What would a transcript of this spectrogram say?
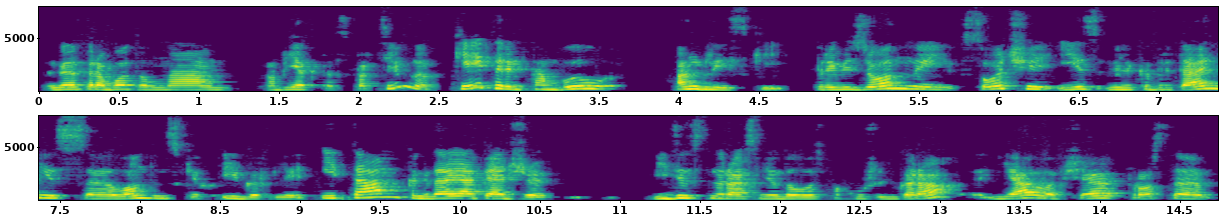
а когда ты работал на объектах спортивных, кейтеринг там был английский, привезенный в Сочи из Великобритании с лондонских игр. И там, когда я, опять же, единственный раз мне удалось покушать в горах, я вообще просто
